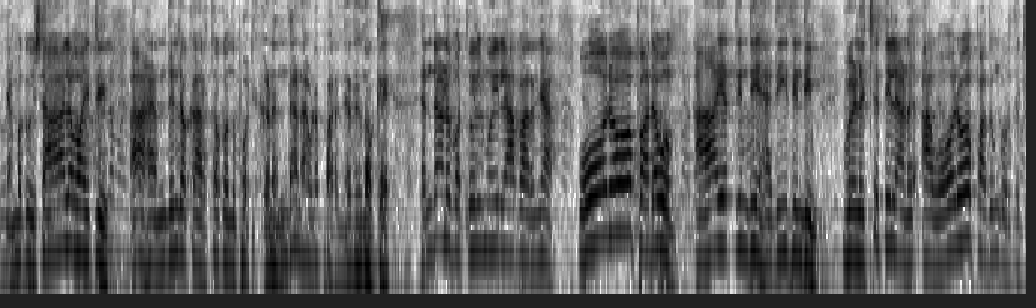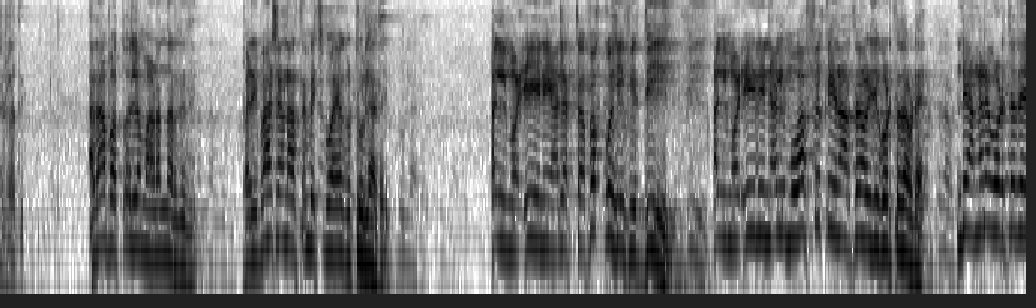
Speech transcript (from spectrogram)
നമുക്ക് വിശാലമായിട്ട് ആ ഹന്തിന്റെ ഒക്കെ അർത്ഥമൊക്കെ ഒന്ന് പഠിക്കണം. എന്താണ് അവിടെ പറഞ്ഞത് എന്നൊക്കെ. എന്താണ് പത്തുൽമുയിൽ ആ പറഞ്ഞ? ഓരോ പദവും ആയത്തിന്റെയും ഹദീസിന്റെയും വെളിച്ചത്തിലാണ് ആ ഓരോ പദവും കൊടുത്തിട്ടുള്ളത്. അതാ പത്തുകൊല്ലമാണെന്ന് പറഞ്ഞത്. പരിഭാഷയാണ് അർത്ഥം വെച്ച് പോയാൽ കിട്ടൂല അത്. അൽ അല ഫിദ്ദീൻ. അൽ മൊയ്ദീൻ അൽ മുവഫിഖീൻ അർത്ഥം എഴുതി കൊടുത്തത് അവിടെ. എന്തേ അങ്ങനെ കൊടുത്തത്?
